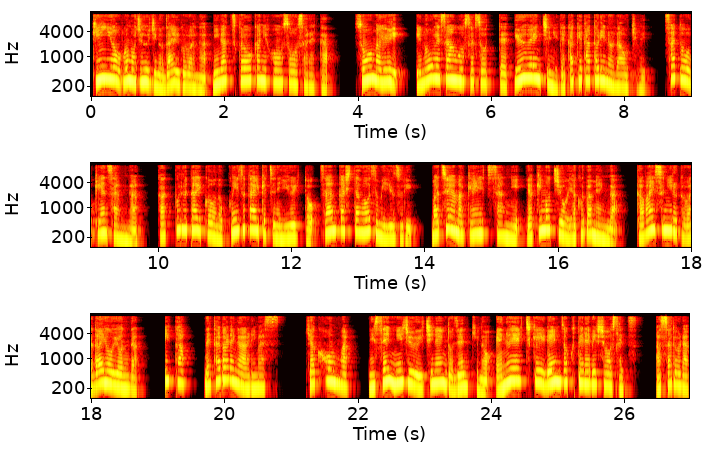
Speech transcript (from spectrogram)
金曜午後10時の第5話が2月10日に放送された。相馬由衣、井上さんを誘って遊園地に出かけた鳥の直樹に、佐藤健さんが、カップル対抗のクイズ対決にゆいと参加した大住譲り、松山健一さんに焼き餅を焼く場面が、可愛すぎると話題を呼んだ。以下、ネタバレがあります。脚本は、2021年度前期の NHK 連続テレビ小説、朝ドラ、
